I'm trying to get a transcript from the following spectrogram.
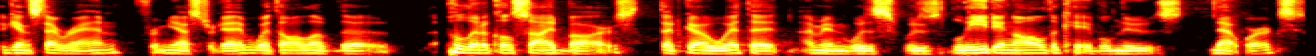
against Iran from yesterday with all of the political sidebars that go with it. I mean, was was leading all the cable news networks.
